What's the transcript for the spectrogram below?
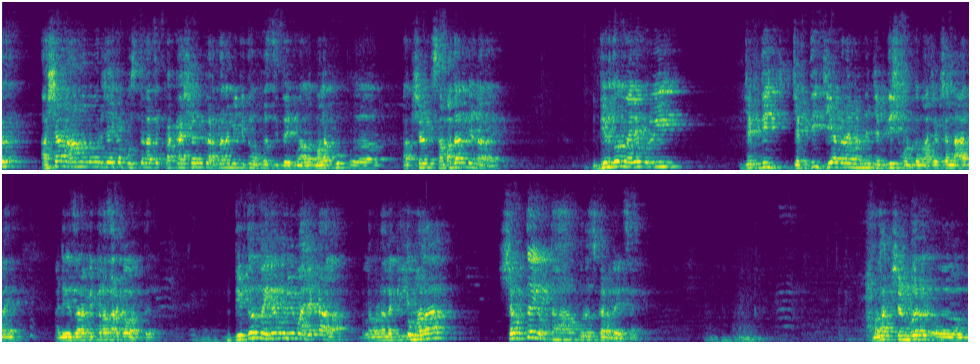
तर अशा महामानवावरच्या एका पुस्तकाचं प्रकाशन करताना मी तिथे उपस्थित आहे मला मला खूप हा क्षण समाधान देणार आहे. दीड दोन महिन्यापूर्वी जगदीश जगदीश जी आता म्हणते जगदीश म्हणतो माझ्यापेक्षा लहान आहे आणि जरा मित्रासारखं वाटतं. दीड दोन महिन्यापूर्वी माझ्याकडे आला मला म्हणाला की तुम्हाला शब्द योद्धा हा पुरस्कार द्यायचा आहे. मला क्षणभर अं,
